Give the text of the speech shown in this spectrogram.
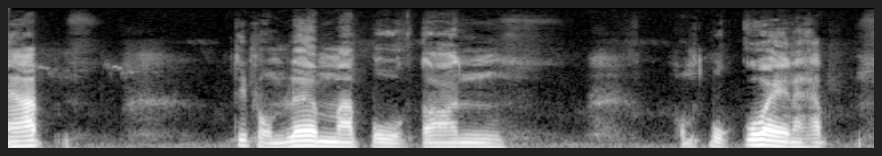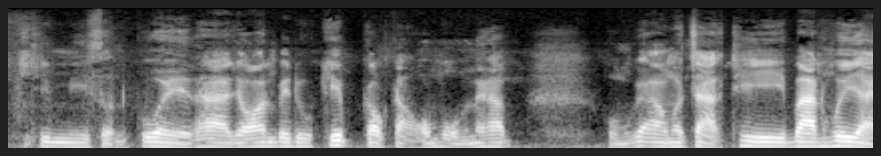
นะครับ ที่ผมเริ่มมาปลูกตอน ผมปลูกกล้วยนะครับ ที่มีสวนกล้วย ถ้าย้อนไปดูคลิปเก่าๆของผมนะครับ ผมก็เอามาจากที่บ้านห้วยใหญ่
